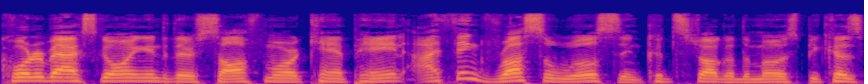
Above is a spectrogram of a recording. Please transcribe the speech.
quarterbacks going into their sophomore campaign, I think Russell Wilson could struggle the most because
